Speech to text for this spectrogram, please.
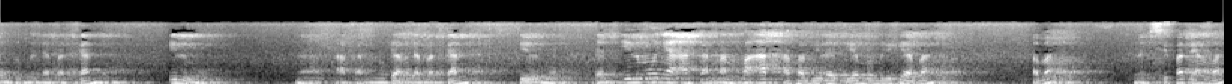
untuk mendapatkan ilmu. Nah, akan mudah mendapatkan ilmu dan ilmunya akan manfaat apabila dia memiliki apa? Apa? Nah, sifat yang apa?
